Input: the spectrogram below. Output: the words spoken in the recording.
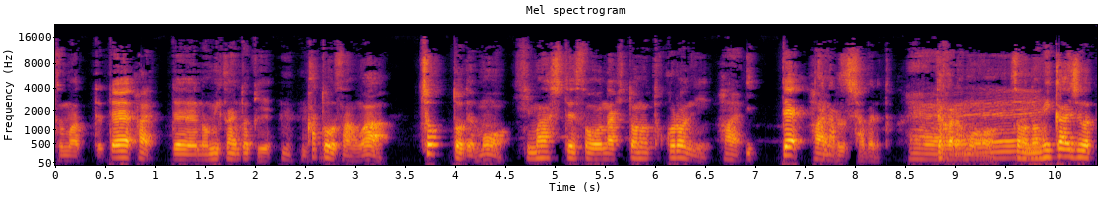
集まってて、はい。で、飲み会の時、加藤さんは、ちょっとでも暇してそうな人のところにはい。行って、はい必ず喋ると。へーだからもう、その飲み会中は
